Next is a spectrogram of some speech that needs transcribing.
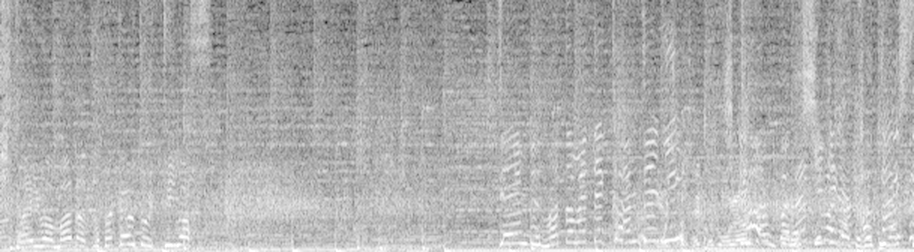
機体はまだ戦うと言っています。全部まとめて完全に。させても指らう揮官から指示が届きました。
